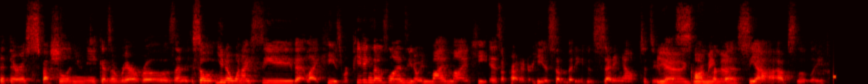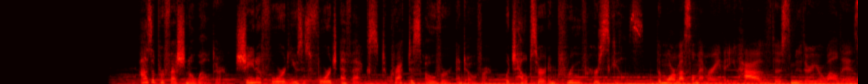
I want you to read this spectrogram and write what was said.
that they're as special and unique as a rare rose. And so, you know, when I see that like he's repeating those lines, you know, in my mind, he is a predator. He is somebody who's setting out to do yeah, this grooming on purpose. Them. Yeah, absolutely. As a professional welder, Shayna Ford uses Forge FX to practice over and over, which helps her improve her skills. The more muscle memory that you have, the smoother your weld is.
